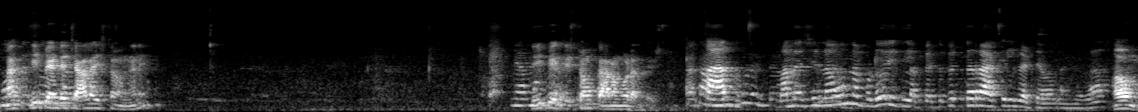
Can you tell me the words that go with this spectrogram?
నాకు తీపి అంటే చాలా ఇష్టం కానీ తీపి ఎంత ఇష్టం కారం కూడా అంత ఇష్టం. మన చిన్న ఉన్నప్పుడు ఇట్లా పెద్ద పెద్ద రాఖీలు కట్టేవాళ్ళం కదా. అవును.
